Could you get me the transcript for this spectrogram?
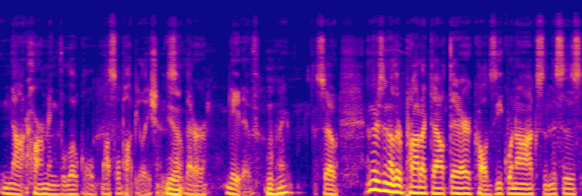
not harming the local mussel populations Yeah. that are native, right? So, and there's another product out there called Zequinox, and this is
